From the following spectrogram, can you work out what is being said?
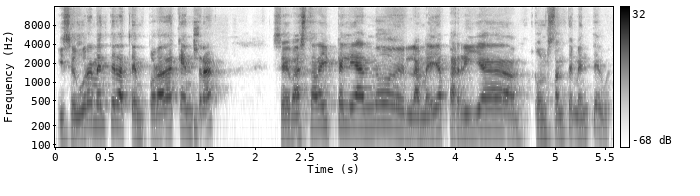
y seguramente la temporada que entra se va a estar ahí peleando la media parrilla constantemente, güey.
